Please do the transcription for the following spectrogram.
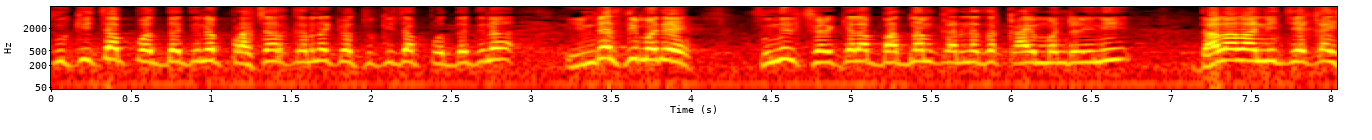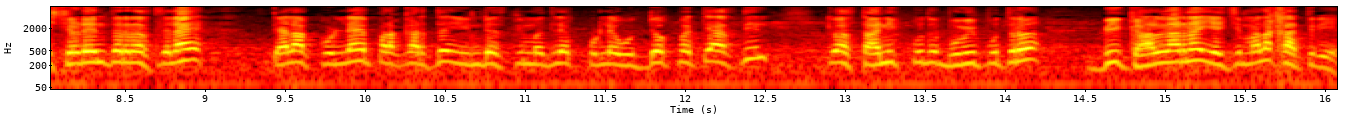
चुकीच्या पद्धतीनं प्रचार करणं किंवा चुकीच्या पद्धतीनं इंडस्ट्रीमध्ये सुनील शेळकेला बदनाम करण्याचं काय मंडळींनी दलालांनी जे काही षडयंत्र रचलेलं आहे त्याला कुठल्याही प्रकारचं इंडस्ट्रीमधले कुठले उद्योगपती असतील किंवा स्थानिक पुत्र- भूमिपुत्र बी घालणार नाही याची मला खात्री आहे.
